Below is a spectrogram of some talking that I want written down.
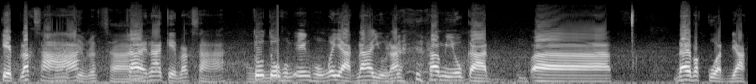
เก็บรักษาน่าเก็บรักษาใช่น่าเก็บรักษาโอ้ตัวตัวผมเองผมก็อยากได้อยู่นะ ถ้ามีโอกาสอ่าได้ประกวดอยาก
